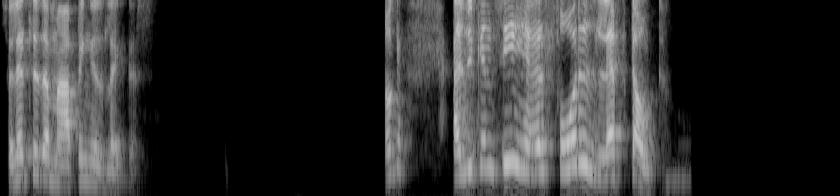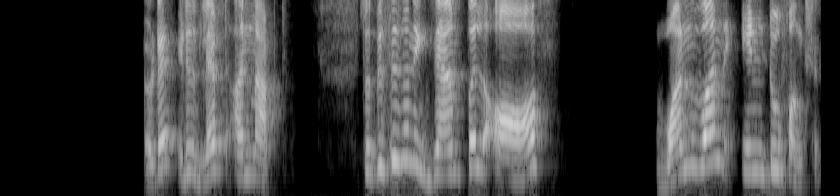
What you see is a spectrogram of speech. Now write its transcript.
So let's say the mapping is like this. Okay. As you can see here, 4 is left out okay? It is left unmapped. So this is an example of one one into function.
